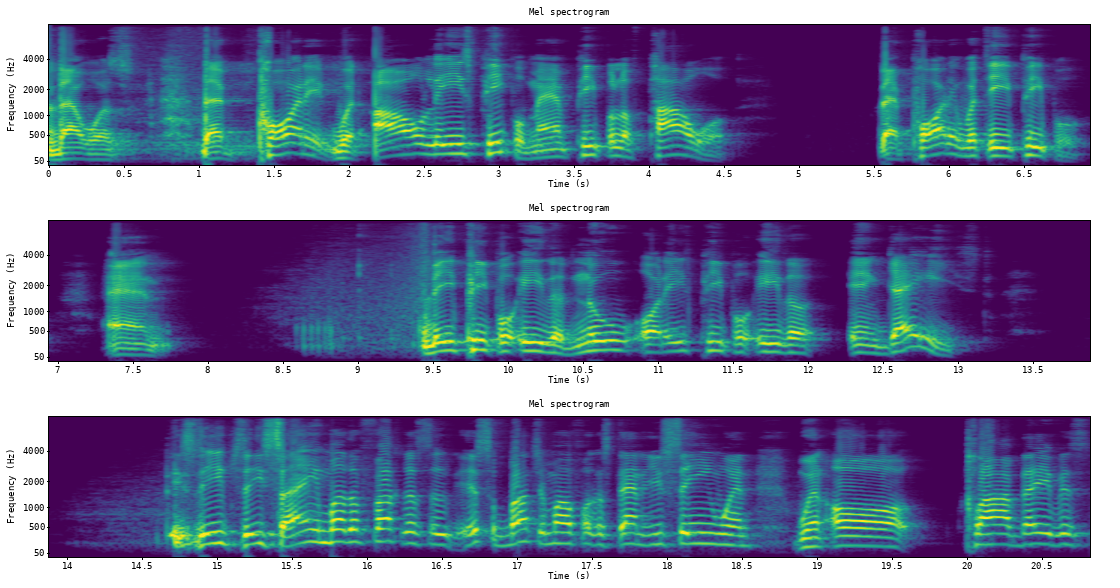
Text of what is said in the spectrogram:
that was that parted with all these people, man, people of power, that parted with these people, and These people either knew or these people either engaged. These, these, these same motherfuckers, it's a bunch of motherfuckers standing. You seen when when uh Clive Davis,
